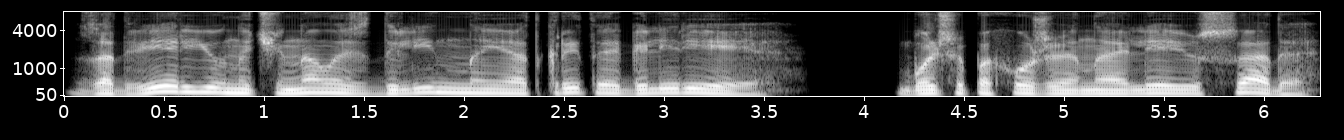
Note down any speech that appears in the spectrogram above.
За дверью начиналась длинная открытая галерея, больше похожая на аллею сада,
